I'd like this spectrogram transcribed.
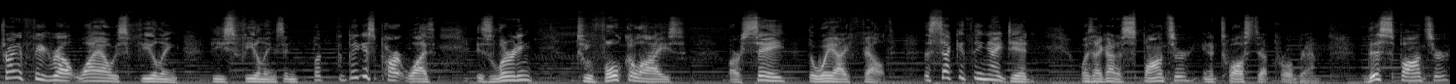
trying to figure out why I was feeling these feelings. And but the biggest part was is learning to vocalize or say the way I felt. The second thing I did was I got a sponsor in a 12-step program. This sponsor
